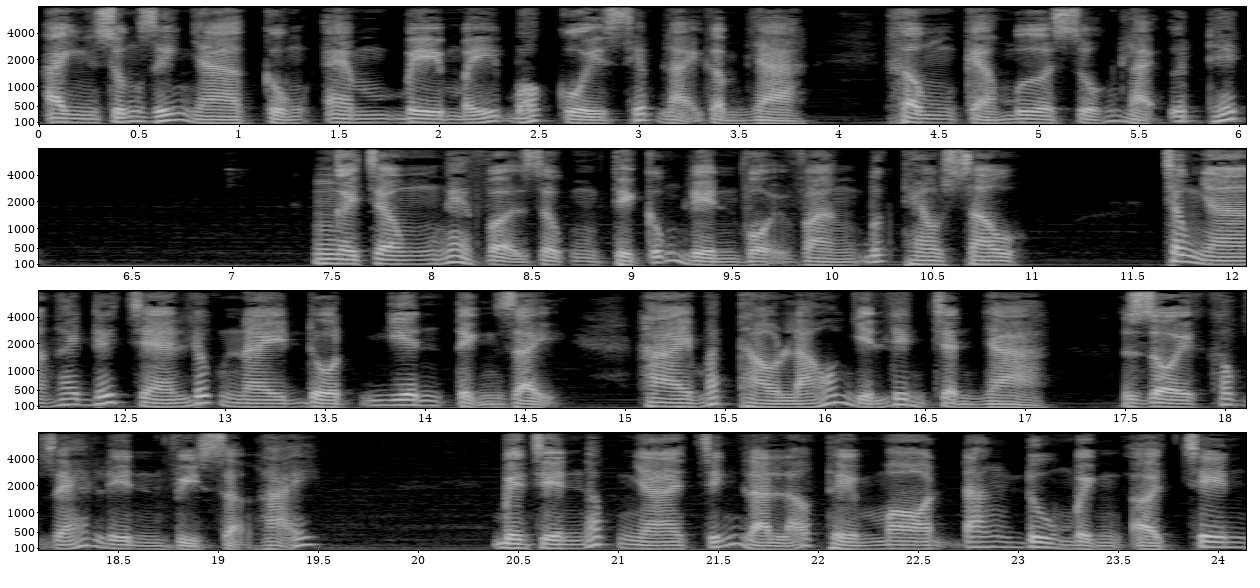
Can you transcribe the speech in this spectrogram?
Anh xuống dưới nhà cùng em bê mấy bó củi xếp lại gầm nhà. Không kẻo mưa xuống lại ướt hết. Người chồng nghe vợ dục thì cũng liền vội vàng bước theo sau. Trong nhà hai đứa trẻ lúc này đột nhiên tỉnh dậy. Hai mắt thào láo nhìn lên trần nhà. Rồi khóc ré lên vì sợ hãi. Bên trên nóc nhà chính là lão thầy mò đang đu mình ở trên.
